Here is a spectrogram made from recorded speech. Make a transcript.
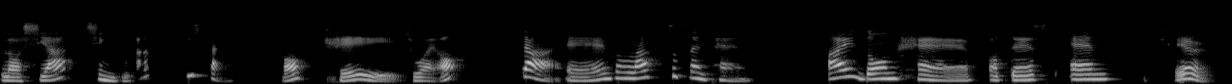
러시아 친구가 있어요. 오케이, 좋아요. 자, and the last sentence. I don't have a desk and chair.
